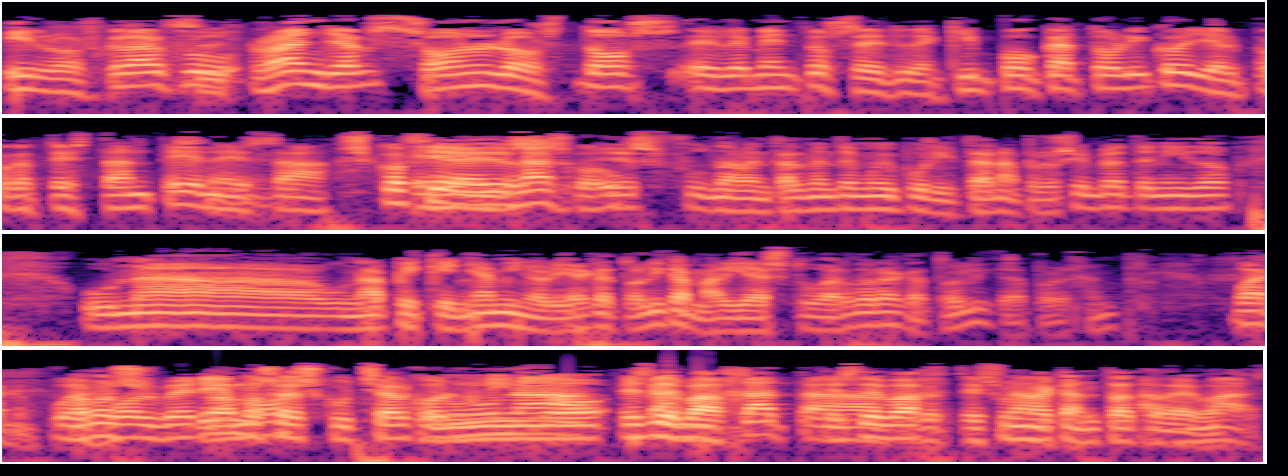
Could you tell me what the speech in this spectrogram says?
y los Glasgow Rangers son los dos elementos, el equipo católico y el protestante en esa Escocia en es, es, fundamentalmente muy puritana, pero siempre ha tenido una, una pequeña minoría católica. María Estuardo era católica, por ejemplo. Bueno, pues volveremos vamos a escuchar con, un himno. Es de Bach, es de Bach, es una cantata de Bach.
